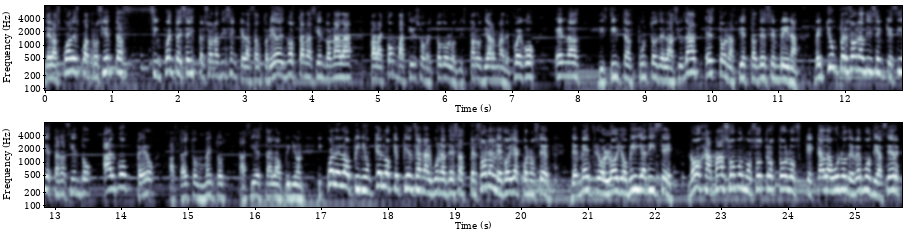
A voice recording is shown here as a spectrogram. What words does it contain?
de las cuales 400 56 personas dicen que las autoridades no están haciendo nada para combatir sobre todo los disparos de arma de fuego en los distintos puntos de la ciudad, esto en las fiestas de Sembrina. 21 personas dicen que sí están haciendo algo, pero hasta estos momentos así está la opinión. ¿Y cuál es la opinión? ¿Qué es lo que piensan algunas de esas personas? Le doy a conocer. Demetrio Loyo Villa dice, no, jamás somos nosotros todos los que cada uno debemos de hacer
